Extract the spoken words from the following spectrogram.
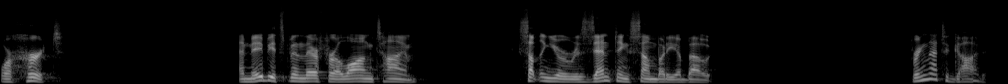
or hurt and maybe it's been there for a long time, something you're resenting somebody about, bring that to God.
